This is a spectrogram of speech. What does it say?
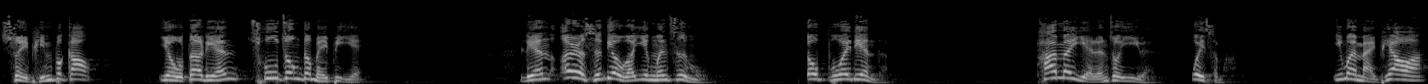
水平不高，有的连初中都没毕业，连二十六个英文字母。都不会练的，他们也能做议员？为什么？因为买票啊，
